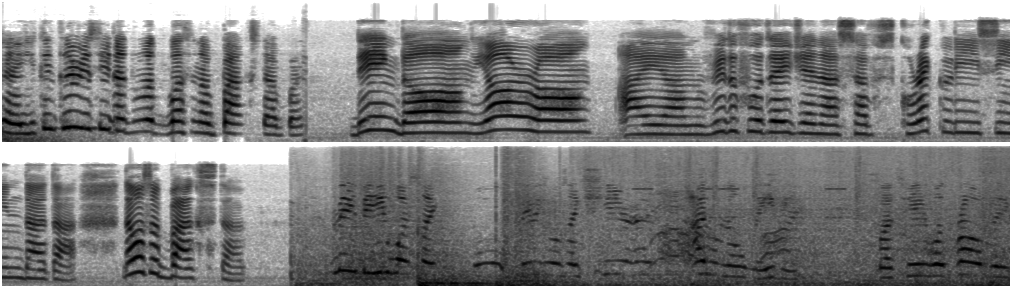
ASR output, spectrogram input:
Okay, you can clearly see that that wasn't a backstab, but ding dong, you're wrong. I um reviewed the footage and I have correctly seen that uh, that was a backstab. Maybe he was like, oh, maybe he was like here. I don't know, maybe, but he was probably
